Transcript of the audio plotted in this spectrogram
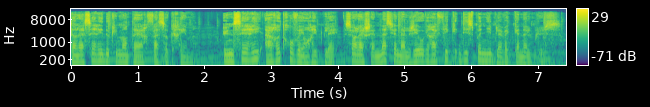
dans la série documentaire Face au crime. Une série à retrouver en replay sur la chaîne nationale géographique disponible avec Canal ⁇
